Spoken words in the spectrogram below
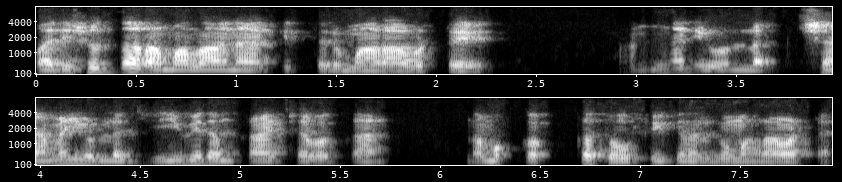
പരിശുദ്ധ റമദാനാക്കി തെരുമാറാവട്ടെ. അങ്ങനെയുള്ള ക്ഷമയുള്ള ജീവിതം കാഴ്ചവെക്കാൻ നമുക്കൊക്കെ തോഫിക്ക് നൽകുമാറാവട്ടെ.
